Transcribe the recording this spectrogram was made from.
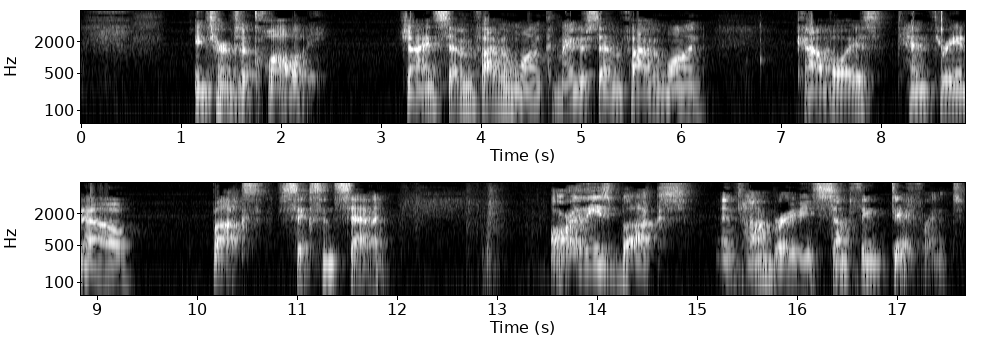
in terms of quality. Giants seven five and one, Commanders seven five and one, Cowboys 10-3 and zero, Bucks six and seven. Are these Bucks and Tom Brady something different?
